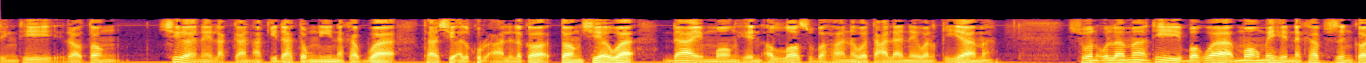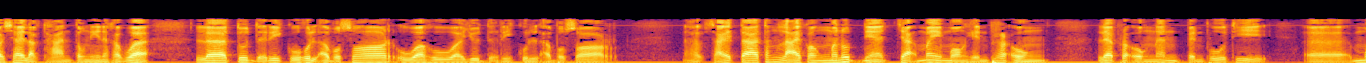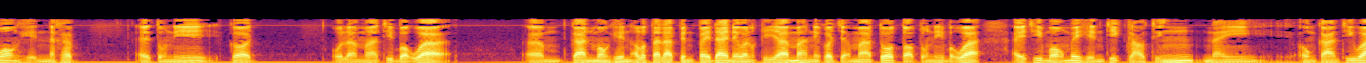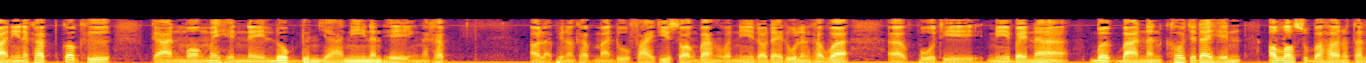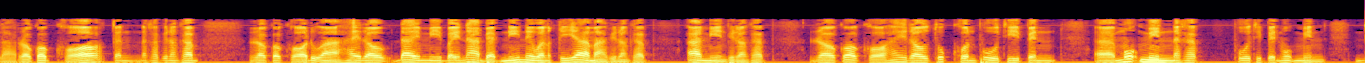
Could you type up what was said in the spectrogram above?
สิ่งที่เราต้อง เชื่อในหลักการอากิดะตรงนี้นะครับ ว่าถ้าเชื่ออัลกุรอานแล้วก็ต้องเชื่อว่าได้มองเห็นอัลลอฮ์สุบฮานาวะตาลาในวันกิยามะส่วนอุลามะที่บอกว่ามองไม่เห็นนะครับ ซึ่งก็ใช้หลักฐานตรงนี้นะครับว่าลาตุดริกุฮุลอับซารวะฮุวายุดริกุลอับซารนะครับสายตาทั้งหลายของมนุษย์เนี่ยจะไม่มองเห็นพระองค์ และพระองค์นั้นเป็นผู้ที่มองเห็นนะครับตรงนี้ก็ อุลามะที่บอกว่าการมองเห็นอัลลอฮฺตาลาเป็นไปได้ในวันกิยามะเนี่ยก็จะมาโต้ตอบตรงนี้ บอกว่าไอ้ที่มองไม่เห็นที่กล่าวถึงในองค์การที่ว่านี้นะครับ ก็คือการมองไม่เห็นในโลกดุนยานี้นั่นเองนะครับ เอาละพี่น้องครับมาดูฝ่ายที่สองบ้างวันนี้เราได้รู้แล้วครับว่าผู้ที่มีใบหน้าเบิกบานนั้นเขาจะได้เห็นอัลลอฮฺสุบฮานุตาลา เราก็ขอกันนะครับพี่น้องครับ เราก็ขอดุอาให้เราได้มีใบหน้าแบบนี้ในวันกิยามาพี่น้องครับ อามีนพี่น้องครับ เราก็ขอให้เราทุกคนผู้ที่เป็นมุมินนะครับ ผู้ที่เป็นมุมิน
